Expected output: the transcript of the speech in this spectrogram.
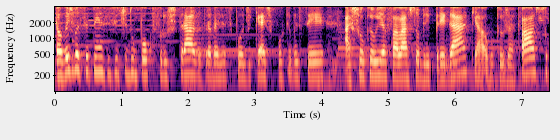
Talvez você tenha se sentido um pouco frustrado através desse podcast porque você achou que eu ia falar sobre pregar, que é algo que eu já faço,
